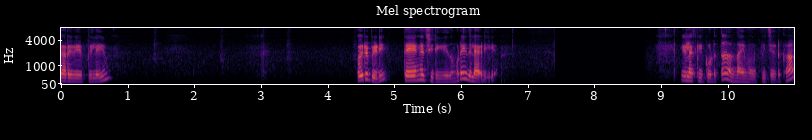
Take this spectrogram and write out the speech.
കറിവേപ്പിലയും ഒരു പിടി തേങ്ങ ചിരികിയതും കൂടെ ഇതിൽ ആഡ് ചെയ്യാം. ഇളക്കി കൊടുത്ത് നന്നായി മൂപ്പിച്ചെടുക്കാം.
